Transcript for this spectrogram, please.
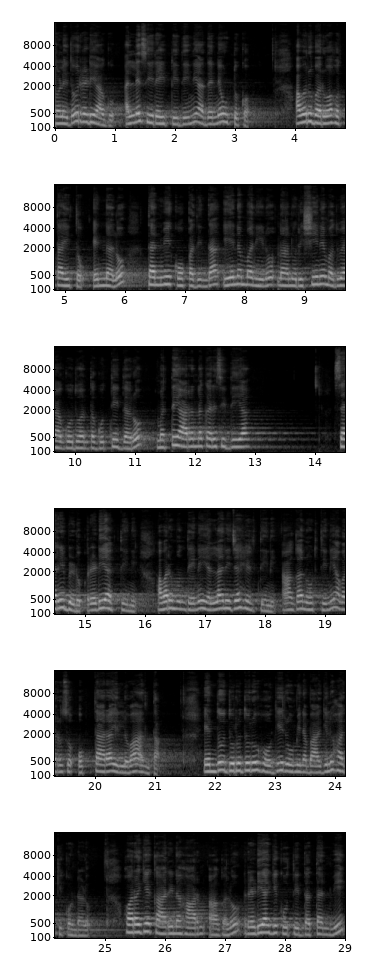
ತೊಳೆದು ರೆಡಿಯಾಗು ಅಲ್ಲೇ ಸೀರೆ ಇಟ್ಟಿದ್ದೀನಿ, ಅದನ್ನೇ ಉಟ್ಟುಕೋ. ಅವರು ಬರುವ ಹೊತ್ತಾಯಿತು. ಎನ್ನಲು ತನ್ವಿ ಕೋಪದಿಂದ, ಏನಮ್ಮ ನೀನು? ನಾನು ರಿಷಿನೇ ಮದುವೆ ಆಗೋದು ಅಂತ ಗೊತ್ತಿದ್ದರೂ ಮತ್ತೆ ಯಾರನ್ನ ಕರೆಸಿದ್ದೀಯಾ? ಸರಿ ಬಿಡು ರೆಡಿ ಆಗ್ತೀನಿ. ಅವರ ಮುಂದೇನೆ ಎಲ್ಲ ನಿಜ ಹೇಳ್ತೀನಿ. ಆಗ ನೋಡ್ತೀನಿ ಅವರು ಸೊ, ಒಪ್ತಾರಾ ಇಲ್ವಾ ಅಂತ ಎಂದು ದುರುದುರು ಹೋಗಿ ರೂಮಿನ ಬಾಗಿಲು ಹಾಕಿಕೊಂಡಳು. ಹೊರಗೆ ಕಾರಿನ ಹಾರ್ನ್ ಆಗಲು ರೆಡಿಯಾಗಿ ಕೂತಿದ್ದ ತನ್ವಿ,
